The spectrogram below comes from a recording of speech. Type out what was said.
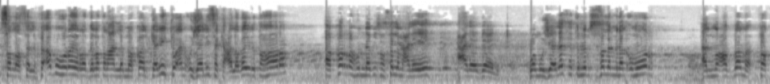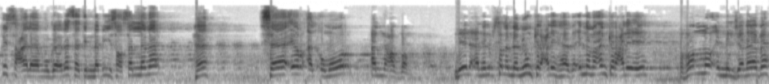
صلى الله عليه وسلم. فأبو هريرة رضي الله عنه لما قال كرهت أن أجالسك على غير طهارة أقره النبي صلى الله عليه وسلم على إيه؟ على ذلك. ومجالسة النبي صلى الله عليه وسلم من الأمور المعظمة. فقس على مجالسة النبي صلى الله عليه وسلم ها؟ سائر الأمور المعظمة. ليه؟ لأن النبي صلى الله عليه وسلم لم ينكر عليه هذا إنما أنكر عليه إيه؟ ظنوا أن الجنابة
